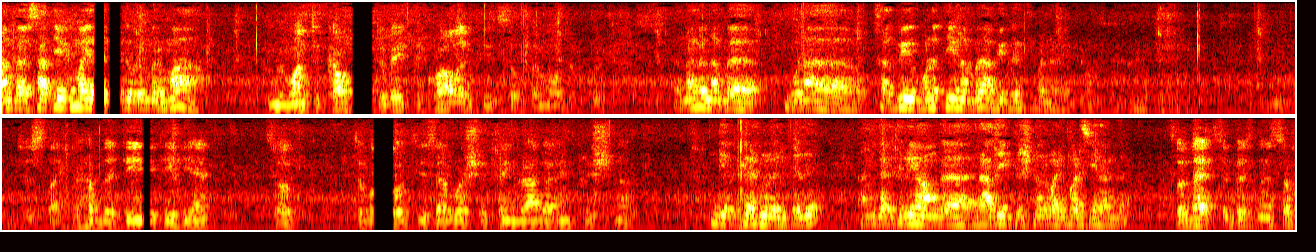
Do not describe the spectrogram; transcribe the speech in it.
நம்ம சாத்தியகமாக இருக்க விரும்புகிறோமா we want to cultivate the qualities of the mode of goodness. அதனால நம்ம குண சத்வீக குணத்தையும் நம்ம அபிவிருத்தி பண்ண வேண்டும். Just like we have the deity here, so devotees are worshipping Radha and Krishna. இங்கே விக்கிரகங்கள் இருக்குது அந்த இடத்துலையும் அவங்க ராதை கிருஷ்ணர் வழிபாடு செய்கிறாங்க So that's the business of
